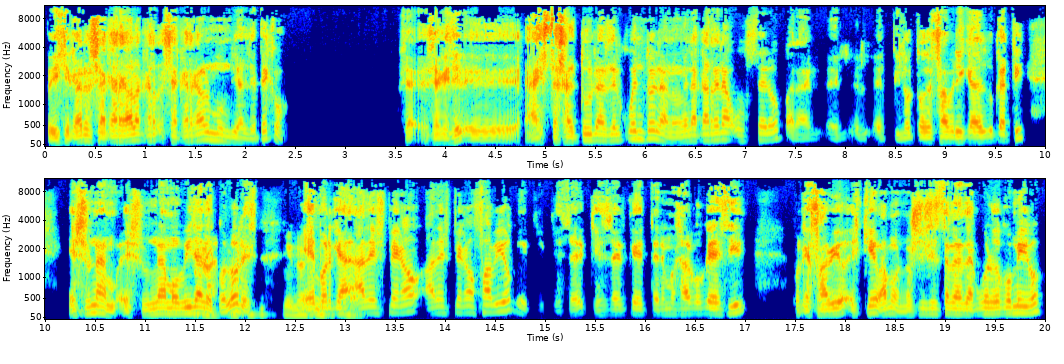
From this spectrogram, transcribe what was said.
pero dice, claro, se ha cargado, se ha cargado el Mundial de Peco. O sea, que decir, eh, a estas alturas del cuento, en la novena carrera, un cero para el, piloto de fábrica de Ducati es una, es una movida de colores. Eh, porque ha, despegado, ha despegado Fabio, que, es el, que tenemos algo que decir, porque Fabio, es que, vamos, no sé si estarás de acuerdo conmigo,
